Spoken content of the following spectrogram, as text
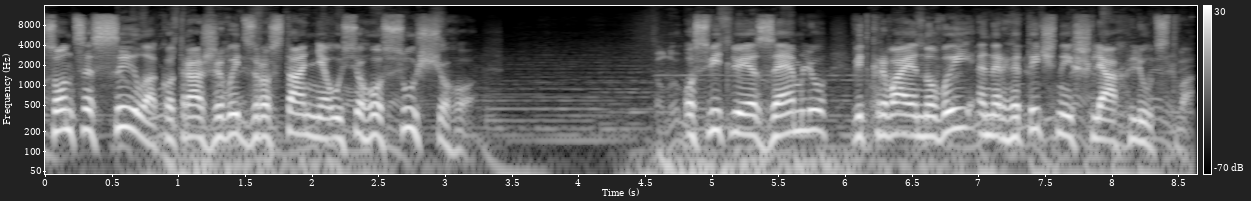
Сонце сила, котра живить зростання усього сущого, освітлює землю, відкриває новий енергетичний шлях людства.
